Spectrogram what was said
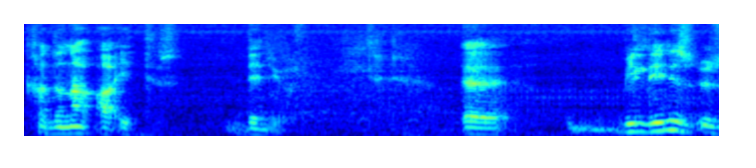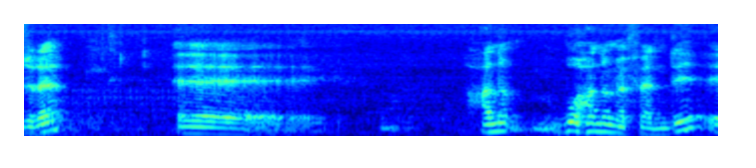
kadına aittir deniyor. E, bildiğiniz üzere e, hanım bu hanımefendi e,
